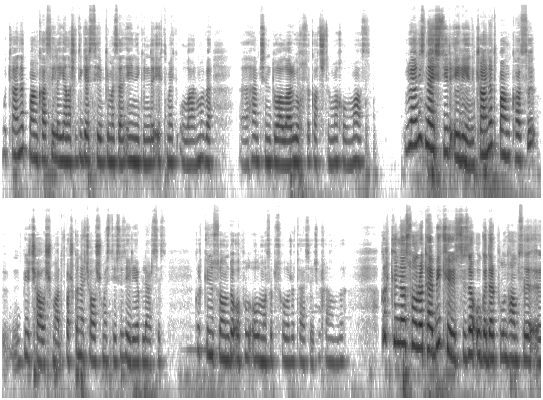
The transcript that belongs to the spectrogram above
Bu kainat bankası ilə yanaşı digər sevgi məsələn eyni gündə etmək olarmı və e, həmçinin duaları yoxsa qaçdırmaq olmaz? Ürəyiniz nə istəyir eləyin. Kainat bankası bir çalışmadır. Başqa nə çalışma istəyirsiniz eləyə bilərsiniz. 40 gün sonunda o pul olmasa psixoloji təsir edəcək xanımda. 40 gündən sonra təbii ki, sizə o qədər pulun hamısı e,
